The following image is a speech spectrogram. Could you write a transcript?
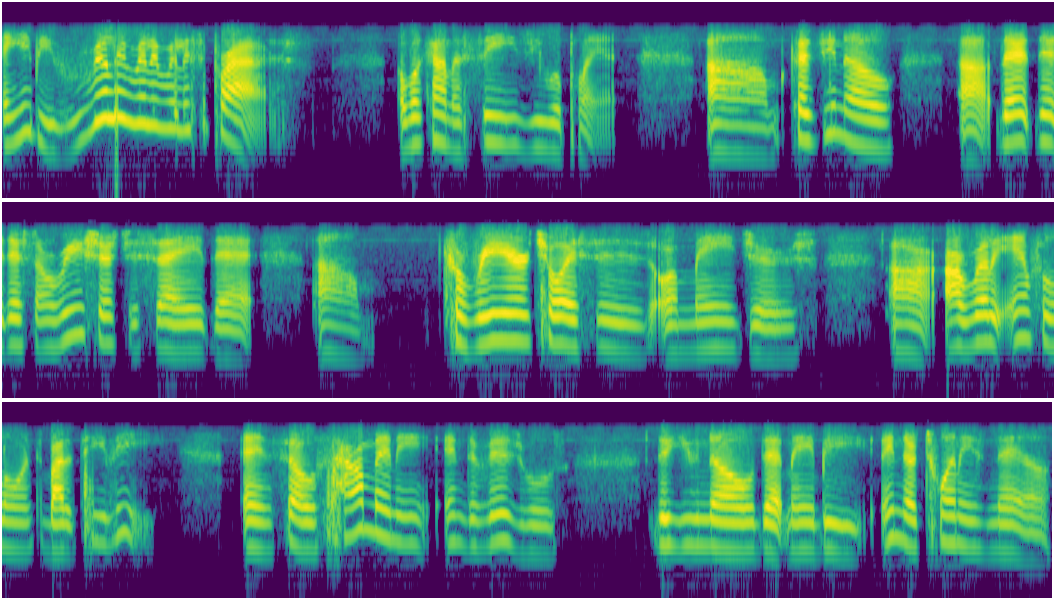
and you'd be really, really, really surprised of what kind of seeds you will plant. Because um, you know uh, there, there there's some research to say that um, career choices or majors are are really influenced by the TV, and so how many individuals do you know that may be in their twenties now?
